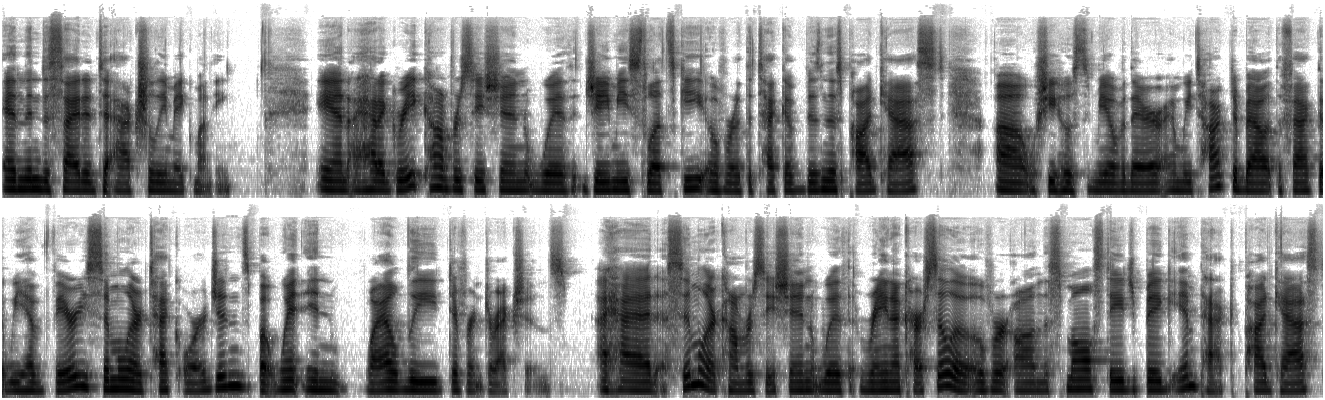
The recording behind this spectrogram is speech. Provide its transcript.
and then decided to actually make money. And I had a great conversation with Jamie Slutsky over at the Tech of Business podcast. Uh, she hosted me over there, and we talked about the fact that we have very similar tech origins, but went in wildly different directions. I had a similar conversation with Raina Carcillo over on the Small Stage Big Impact podcast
